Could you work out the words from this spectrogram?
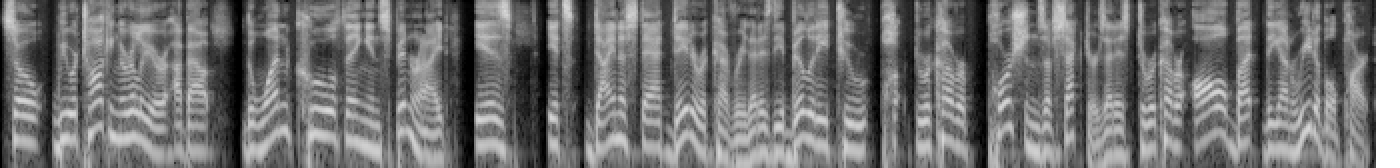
So we were talking earlier about the one cool thing in SpinRite is its Dynastat data recovery. That is the ability to, to recover portions of sectors. That is to recover all but the unreadable part,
